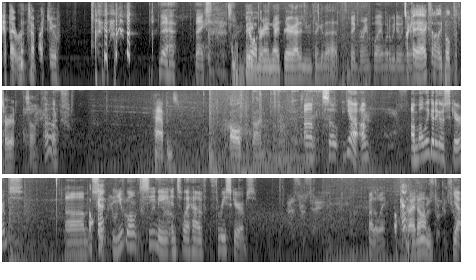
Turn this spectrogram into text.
Get that room temp IQ. yeah. Thanks. Some big welcome. brain right there. I didn't even think of that. It's a big brain play. What are we doing It's here? okay. I accidentally built a turret, so Oh, Happens. all the time. um. So yeah, I'm. I'm only gonna go scarabs. Um. So Okay. you won't see me until I have three scarabs. By the way, Okay. Right on. yeah.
